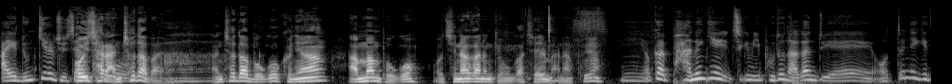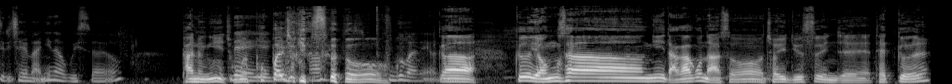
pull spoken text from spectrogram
아예 눈길을 주지 거의 잘 안 쳐다봐요. 아. 안 쳐다보고 그냥 앞만 보고 어, 지나가는 경우가 제일 많았고요. 음, 그러니까 반응이 지금 이 보도 나간 뒤에 어떤 얘기들이 제일 많이 나오고 있어요? 반응이 정말 네, 폭발적이었어요. 궁금하네요. 그러니까 그 영상이 나가고 나서 저희 뉴스 이제 댓글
